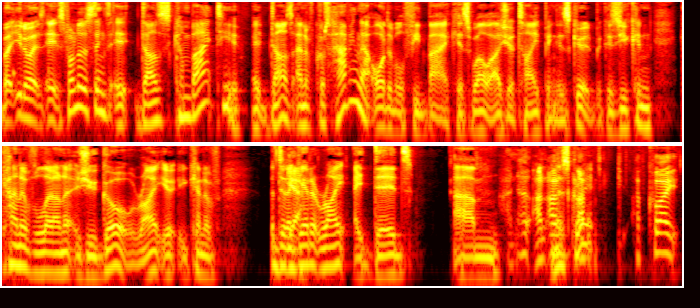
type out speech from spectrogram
but you know, it's, it's one of those things. It does come back to you. It does, and of course, having that audible feedback as well as you're typing is good because you can kind of learn it as you go. Right? You, you kind of, did I get it right? I did. Um, I know, and That's I'm, great. I'm, I'm quite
